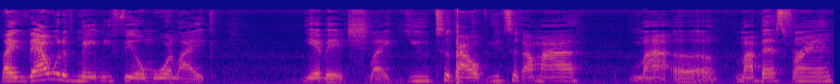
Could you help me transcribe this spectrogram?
Like that would have made me feel more like yeah bitch, like you took out you took out my my uh my best friend,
